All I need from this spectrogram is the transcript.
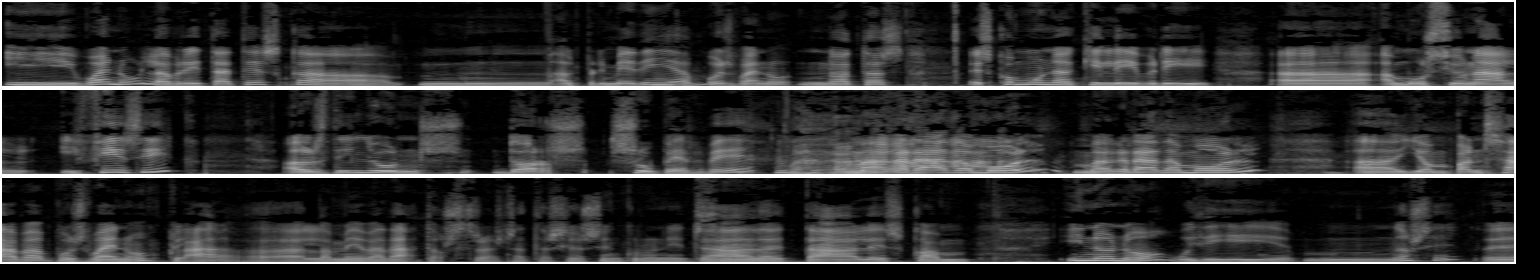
I, bueno, la veritat és que mm, el primer dia, uh -huh. pues, bueno, notes... És com un equilibri eh, emocional i físic, Els dilluns dors superbé, m'agrada molt, m'agrada molt. Uh, jo em pensava, doncs, bueno, clar, a la meva edat, ostres, natació sincronitzada sí. i tal, és com... I no, no, vull dir, mm, no sé, eh,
